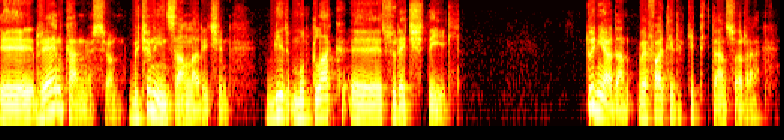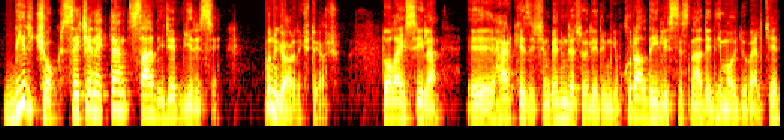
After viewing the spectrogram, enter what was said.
E, reenkarnasyon bütün insanlar için bir mutlak e, süreç değil. Dünyadan vefat edip gittikten sonra birçok seçenekten sadece birisi. Bunu gördük diyor. Dolayısıyla e, herkes için benim de söylediğim gibi kural değil istisna dediğim oydu belki.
